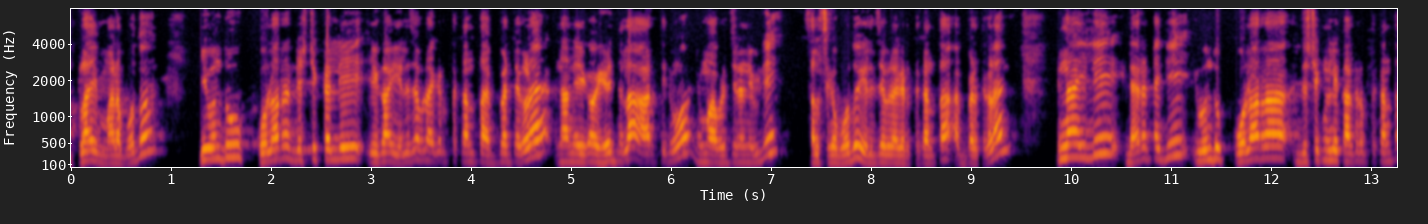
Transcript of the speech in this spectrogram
ಅಪ್ಲೈ ಮಾಡಬಹುದು ಈ ಒಂದು ಕೋಲಾರ ಡಿಸ್ಟಿಕ್ ಅಲ್ಲಿ ಈಗ ಎಲಿಜಿಬಲ್ ಆಗಿರ್ತಕ್ಕಂತ ಅಭ್ಯರ್ಥಿಗಳೇ, ನಾನು ಈಗ ಹೇಳಿದ್ನಲ್ಲ ಆರ್ತಿ ರೀತಿ ನೀವು ನಿಮ್ಮ ಅರ್ಜಿನ ನೀವು ಇಲ್ಲಿ ಸಲ್ಲಿಸಬಹುದು ಎಲಿಜಿಬಲ್ ಆಗಿರ್ತಕ್ಕಂತ ಅಭ್ಯರ್ಥಿಗಳ. ಇನ್ನ ಇಲ್ಲಿ ಡೈರೆಕ್ಟ್ ಆಗಿ ಈ ಒಂದು ಕೋಲಾರ ಡಿಸ್ಟಿಕ್ನಲ್ಲಿ ಕಾಲಿರ್ತಕ್ಕಂಥ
